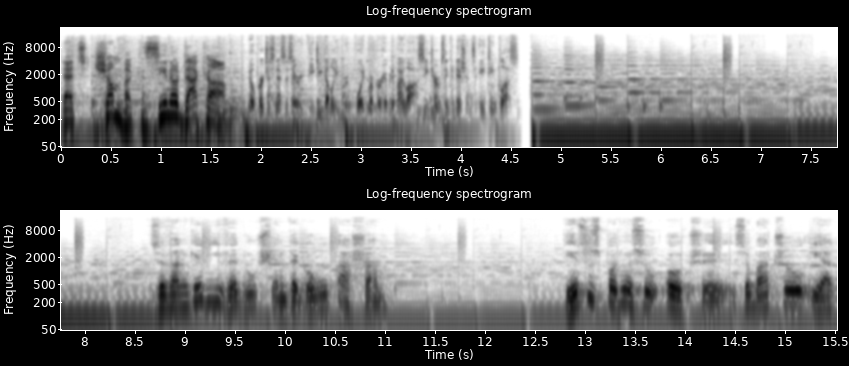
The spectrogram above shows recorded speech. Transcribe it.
That's chumbacasino.com. No purchase necessary. VGW Group. Void were prohibited by law. See terms and conditions. 18 plus. Z Ewangelii według świętego Łukasza. Jezus podniósł oczy, zobaczył, jak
